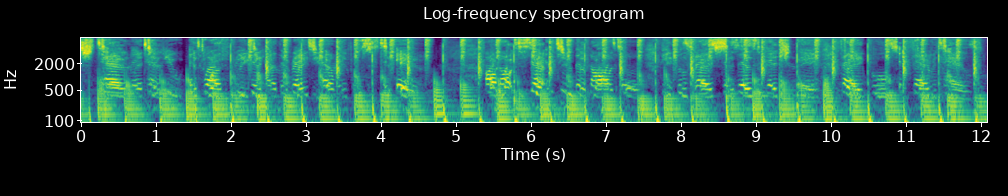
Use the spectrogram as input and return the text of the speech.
Tell and tell you it's worth reading at the radio was to air. I'd like to step into the lines on people's faces as a legend fables and fairy tales.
